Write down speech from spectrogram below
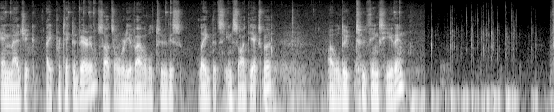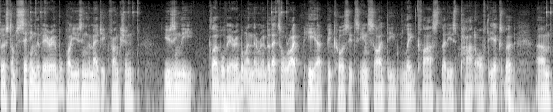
M magic a protected variable, so it's already available to this leg that's inside the expert. I will do two things here then. First, I'm setting the variable by using the magic function, using the global variable, and then remember that's all right here because it's inside the leg class that is part of the expert. Um,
